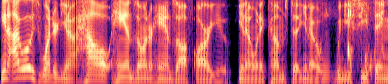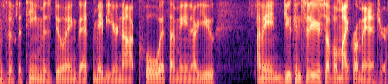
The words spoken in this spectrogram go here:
You know, I always wondered, you know, how hands on or hands off are you? You know, when it comes to, you know, when you see things that the team is doing that maybe you're not cool with. I mean, are you? I mean, do you consider yourself a micromanager?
